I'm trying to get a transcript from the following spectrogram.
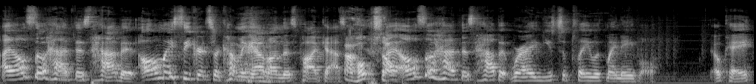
I also had this habit. All my secrets are coming out on this podcast. I hope so. I also had this habit where I used to play with my navel. Okay,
